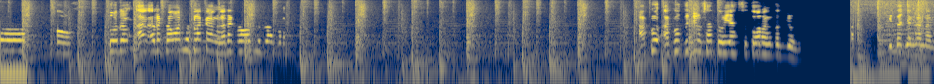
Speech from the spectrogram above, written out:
Oh, oh. Tuh ada, ada kawan di belakang, ada kawan di belakang. Aku aku terjun satu ya, satu orang terjun. Kita jangan.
